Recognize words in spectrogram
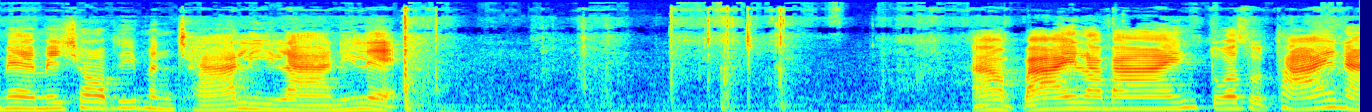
แม่ไม่ชอบที่มันช้าลีลานี่แหละ อ้าวไประบาย ตัวสุดท้ายไหน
